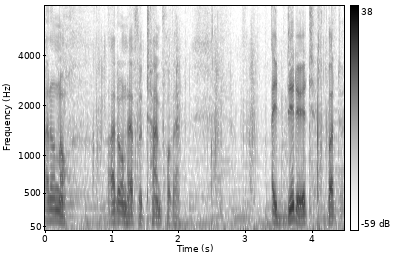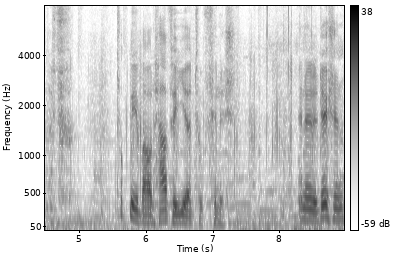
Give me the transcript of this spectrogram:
I don't know. I don't have the time for that. I did it, but took me about half a year to finish. And in addition,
